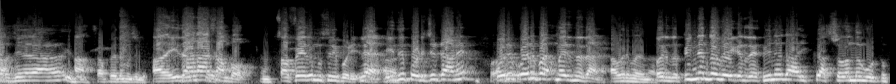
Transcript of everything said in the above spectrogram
ഒറിജിനൽ ആണ് ഇത്. സഫേദ് മുസ്ലിം. അതെ ഇതാണ് ആ സംഭവം. സഫേദ് മുസ്ലിം പൊടി അല്ലെ? ഇത് പൊടിച്ചിട്ടാണ് ഒരു ഒരു മരുന്ന് ഇതാണ് അവർ വരുന്നത് പിന്നെന്താ ഉപയോഗിക്കുന്നത്? പിന്നെ അശ്വഗന്ധം കൂട്ടും.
